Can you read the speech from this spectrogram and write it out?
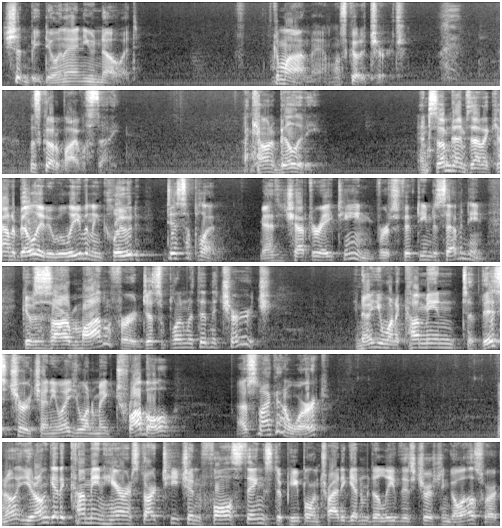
Shouldn't be doing that, and you know it. Come on, man, let's go to church. let's go to Bible study. Accountability. And sometimes that accountability will even include discipline. Matthew chapter 18, verse 15 to 17, gives us our model for discipline within the church. You know, you want to come into this church anyway, you want to make trouble. That's not going to work. You know, you don't get to come in here and start teaching false things to people and try to get them to leave this church and go elsewhere.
